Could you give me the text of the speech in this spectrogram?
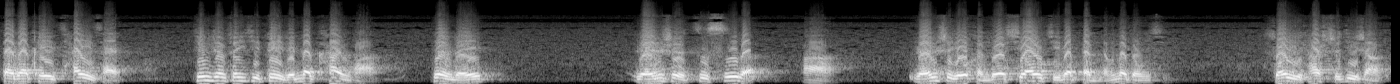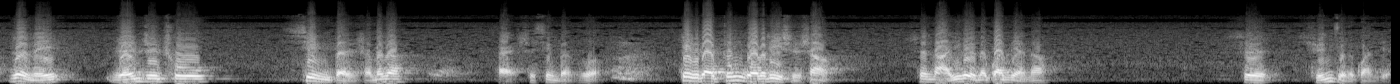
大家可以猜一猜，精神分析对人的看法，认为人是自私的啊，人是有很多消极的本能的东西，所以他实际上认为人之初性本什么呢？哎，是性本恶。这个在中国的历史上是哪一个人的观点呢？是荀子的观点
